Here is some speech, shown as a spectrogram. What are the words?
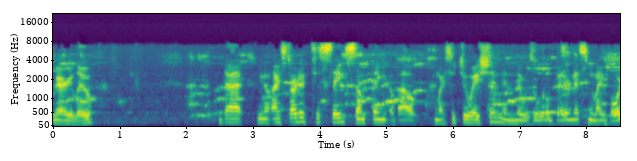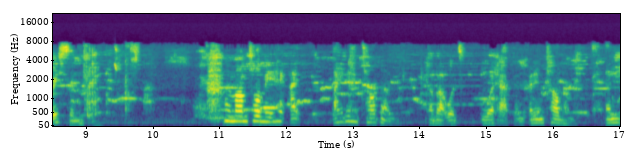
Mary Lou, that, you know, I started to say something about my situation and there was a little bitterness in my voice and my mom told me, hey, I, I didn't tell them about what's what happened. I didn't tell them. And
